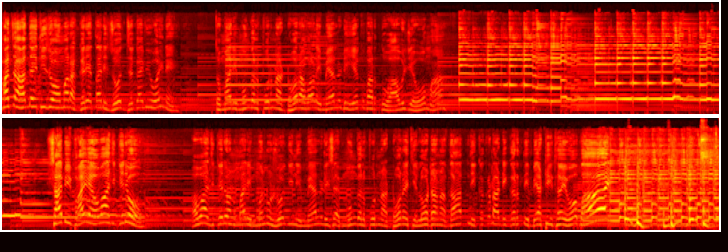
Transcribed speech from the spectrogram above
સાચા હૃદયથી જો અમારા ઘરે તારી જોત જગાવી હોય ને, તો મારી મંગલપુરના ઢોરાવાળી મેલડી એકવાર તું આવજે હો, માં. સાબી ભાઈએ અવાજ કર્યો અવાજ કર્યો ને મારી મનુ જોગીની મેલડી સાહેબ મંગલપુરના ઢોરેથી લોઢાના દાંતની કકડાટી કરતી બેઠી થઈ હો, ભાઈ.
